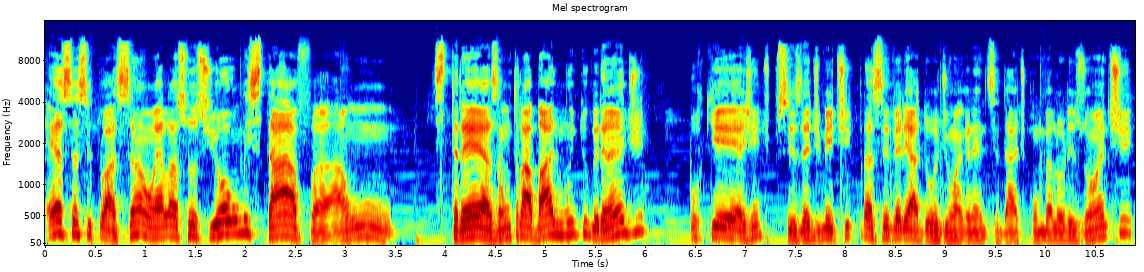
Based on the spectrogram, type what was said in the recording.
Essa situação ela associou a uma estafa, a um estresse, a um trabalho muito grande, porque a gente precisa admitir que para ser vereador de uma grande cidade como Belo Horizonte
